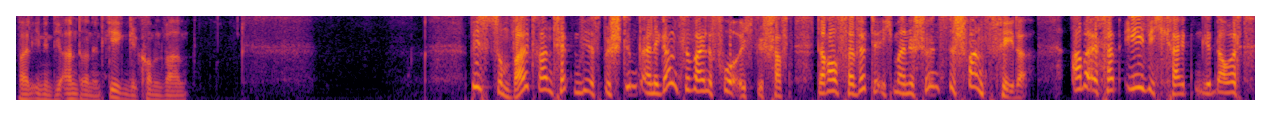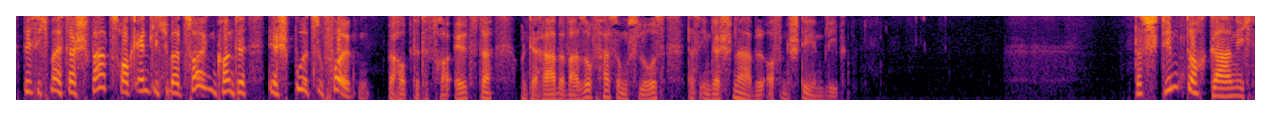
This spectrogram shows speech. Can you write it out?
weil ihnen die anderen entgegengekommen waren. Bis zum Waldrand hätten wir es bestimmt eine ganze Weile vor euch geschafft. Darauf verwette ich meine schönste Schwanzfeder. Aber es hat Ewigkeiten gedauert, bis ich Meister Schwarzrock endlich überzeugen konnte, der Spur zu folgen, behauptete Frau Elster, und der Rabe war so fassungslos, dass ihm der Schnabel offen stehen blieb. Das stimmt doch gar nicht.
